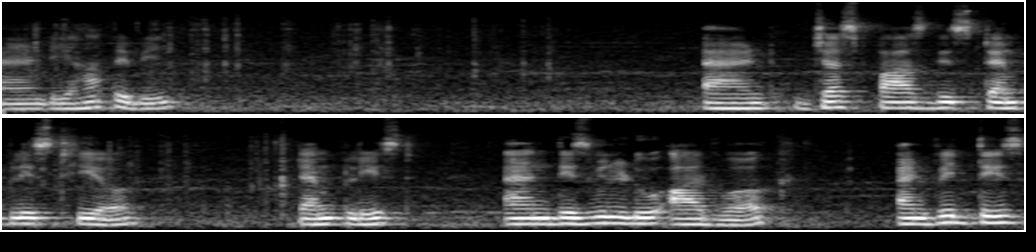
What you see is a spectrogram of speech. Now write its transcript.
and यहाँ पे भी. And just pass this temp list here. Temp list and this will do our work. And with this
